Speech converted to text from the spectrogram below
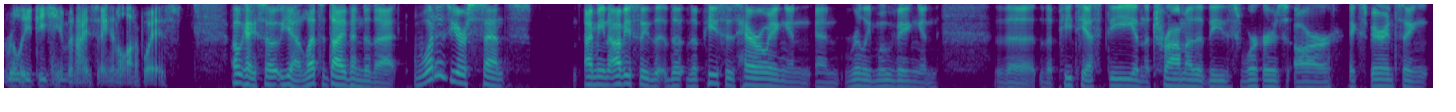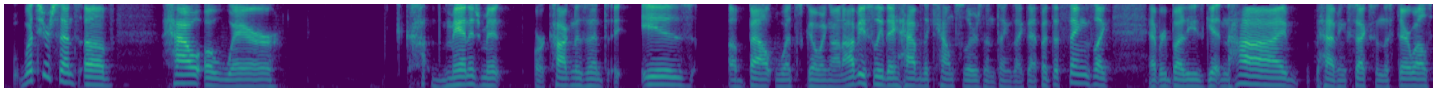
really dehumanizing in a lot of ways. Okay, so yeah, let's dive into that. What is your sense? I mean, obviously the, the, the piece is harrowing and, and really moving, and the the PTSD and the trauma that these workers are experiencing. What's your sense of how aware co- management or cognizant is about what's going on. Obviously, they have the counselors and things like that, but the things like everybody's getting high, having sex in the stairwells,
